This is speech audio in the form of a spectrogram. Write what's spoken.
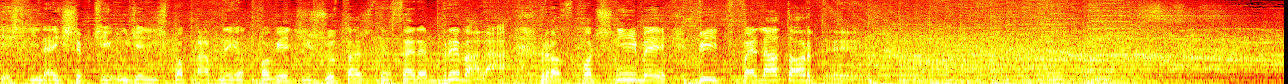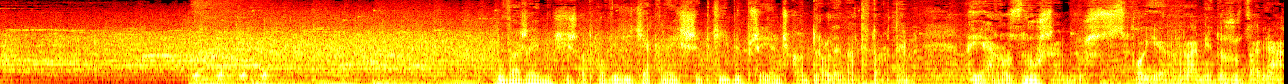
Jeśli najszybciej udzielisz poprawnej odpowiedzi, rzucasz deserem w rywala. Rozpocznijmy bitwę na torty. Uważaj, musisz odpowiedzieć jak najszybciej, by przejąć kontrolę nad tortem. A ja rozruszam już swoje ramię do rzucania.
